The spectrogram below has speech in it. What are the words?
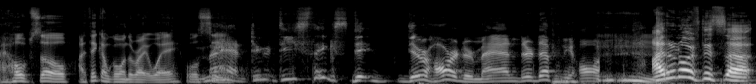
I hope so. I think I'm going the right way. We'll see. Man, dude, these things, they, they're harder, man. They're definitely hard. I don't know if this, uh,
